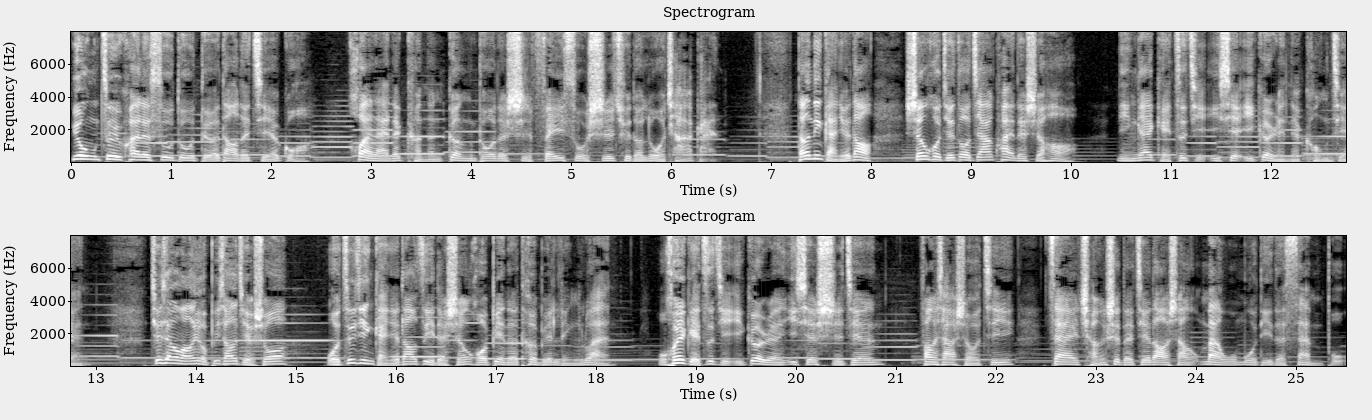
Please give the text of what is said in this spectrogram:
用最快的速度得到的结果，换来的可能更多的是飞速失去的落差感。当你感觉到生活节奏加快的时候，你应该给自己一些一个人的空间。就像网友毕小姐说：“我最近感觉到自己的生活变得特别凌乱，我会给自己一个人一些时间，放下手机，在城市的街道上漫无目的的散步。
